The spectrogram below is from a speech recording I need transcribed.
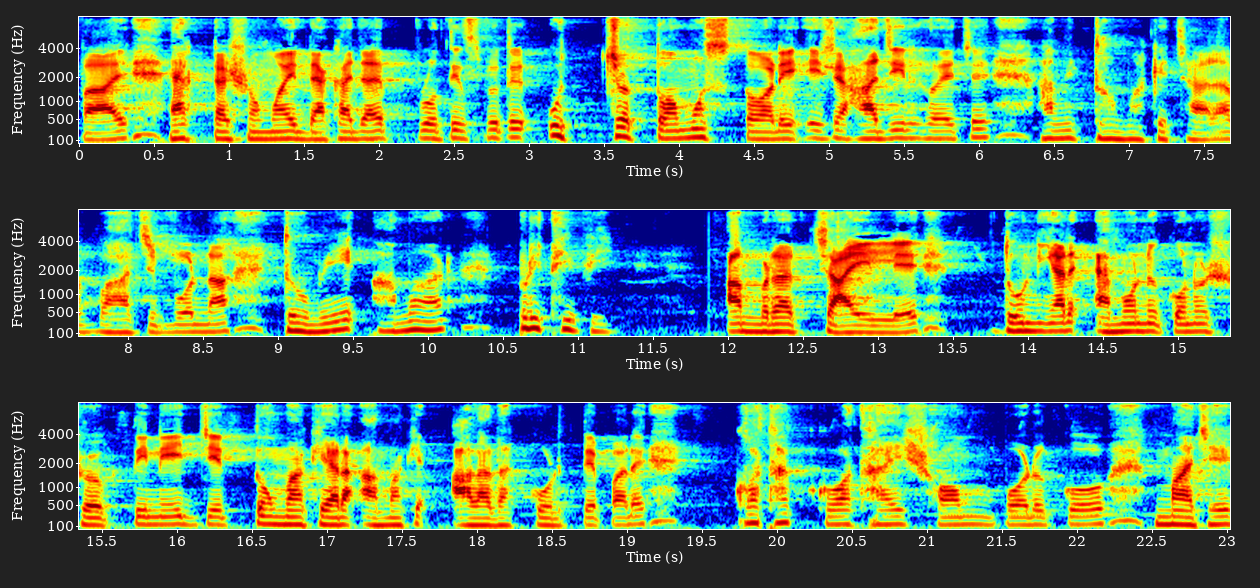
পায়। একটা সময় দেখা যায় প্রতিশ্রুতির উচ্চতম স্তরে এসে হাজির হয়েছে, আমি তোমাকে ছাড়া বাঁচব না। তুমি আমার পৃথিবী। আমরা চাইলে দুনিয়ার এমন কোনো শক্তি নেই যে তোমাকে আর আমাকে আলাদা করতে পারে। কথা কথায় সম্পর্ক, মাঝে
